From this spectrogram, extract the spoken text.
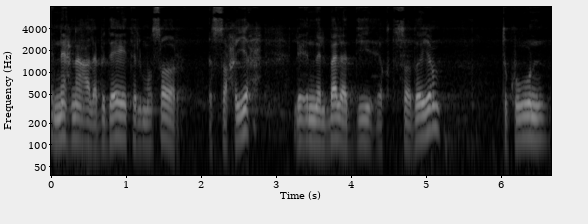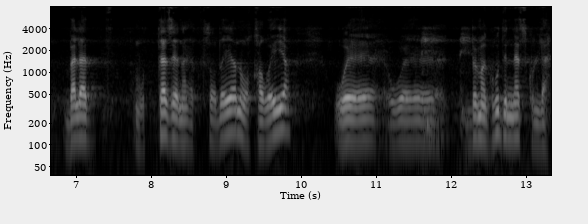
إن إحنا على بداية المسار الصحيح لأن البلد دي اقتصاديا تكون بلد متزنة اقتصاديا وقوية و- وبمجهود الناس كلها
